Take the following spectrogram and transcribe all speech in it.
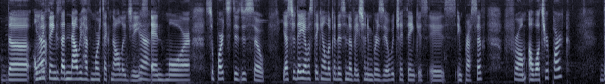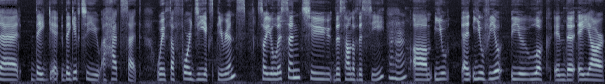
the only Yeah. thing is that now we have more technologies Yeah. and more supports to do so yesterday i was taking a look at this innovation in brazil which i think is, is impressive from a water park that they give, they give to you a headset with a 4D experience. So you listen to the sound of the sea. Um, you and you view you look in the AR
